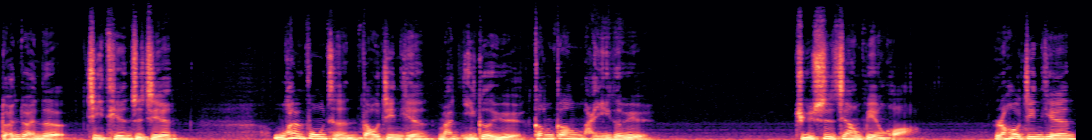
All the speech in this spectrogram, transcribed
短短的几天之间，武汉封城到今天满一个月，刚刚满一个月，局势这样变化。然后今天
